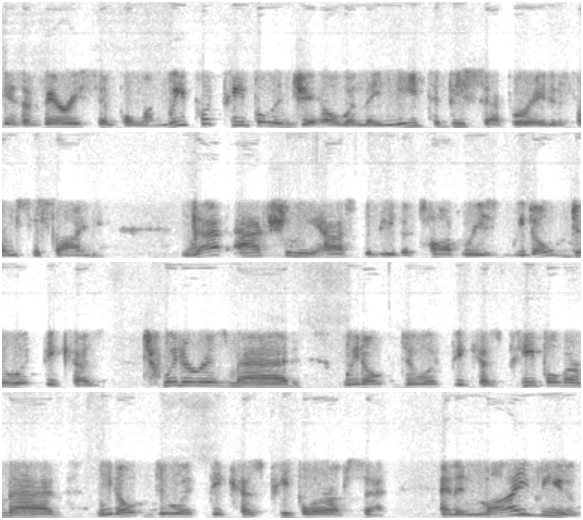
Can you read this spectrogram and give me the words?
is a very simple one. We put people in jail when they need to be separated from society. That actually has to be the top reason. We don't do it because Twitter is mad. We don't do it because people are mad. We don't do it because people are upset. And in my view,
